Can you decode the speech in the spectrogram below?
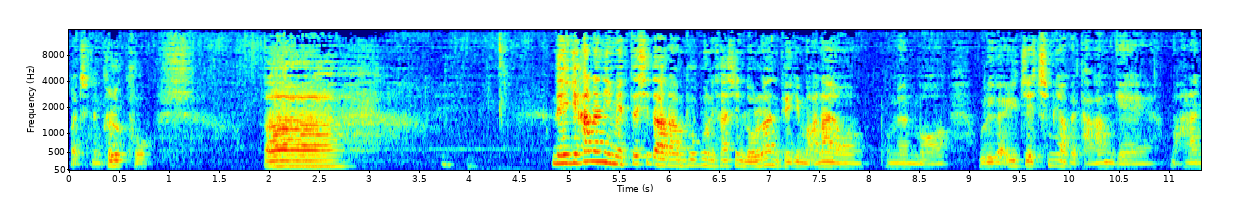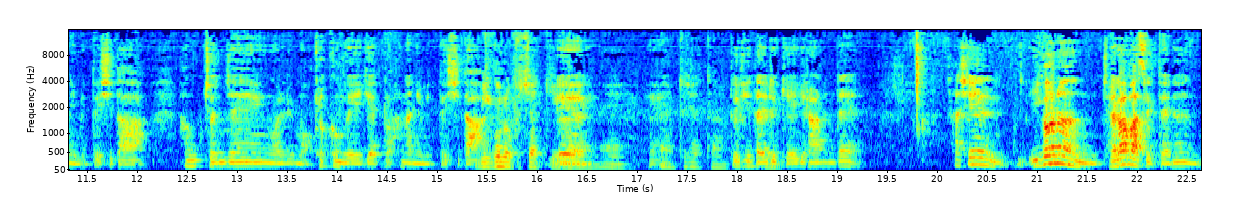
어쨌든 그렇고 아 근데 이게 하나님의 뜻이다라는 부분이 사실 논란이 되게 많아요. 보면 뭐 우리가 일제 침략을 당한 게뭐 하나님의 뜻이다. 한국 전쟁을 뭐 겪은 거 이게 또 하나님의 뜻이다. 미군을 붙잡기 위해 예. 예, 예. 예, 뜻이었다. 뜻이다 이렇게 얘기를 하는데 사실 이거는 제가 봤을 때는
